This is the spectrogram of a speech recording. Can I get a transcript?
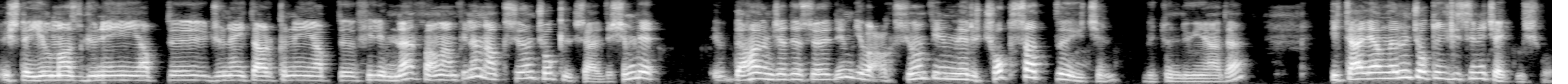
işte Yılmaz Güney'in yaptığı, Cüneyt Arkın'ın yaptığı filmler falan filan aksiyon çok yükseldi. Şimdi daha önce de söylediğim gibi aksiyon filmleri çok sattığı için bütün dünyada İtalyanların çok ilgisini çekmiş bu.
